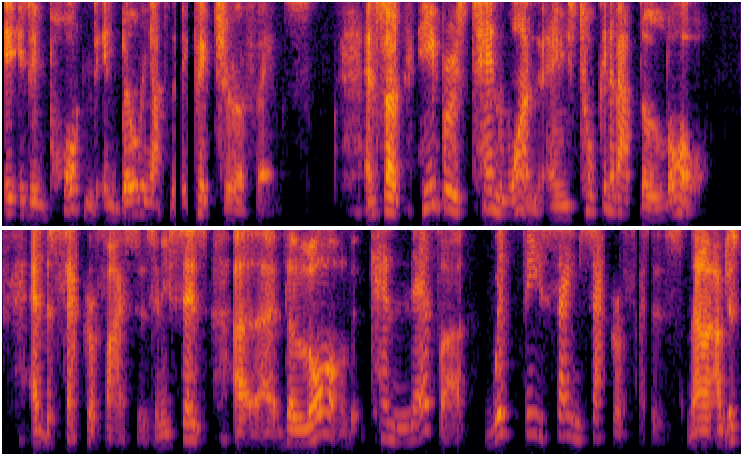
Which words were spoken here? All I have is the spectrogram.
is important in building up the big picture of things. And so Hebrews 10 1, and he's talking about the law and the sacrifices. And he says uh, uh, the law can never, with these same sacrifices. Now, I'm just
